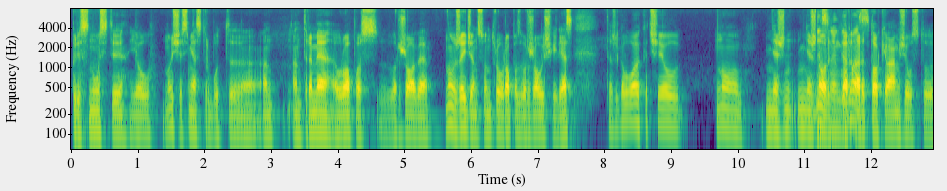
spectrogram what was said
prisnūsti jau, nu, iš esmės turbūt e, ant, antrame Europos varžovė, nu, žaidžiant su antru Europos varžovu iš eilės, tai aš galvoju, kad čia jau, nu, než, nežinau, ar, ar tokio amžiaus tu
